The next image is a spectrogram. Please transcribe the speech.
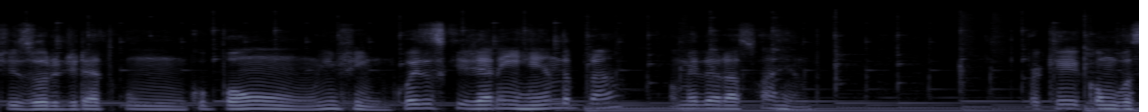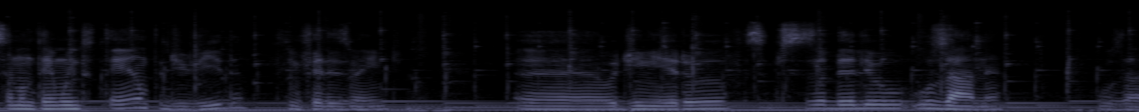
tesouro direto com cupom, enfim, coisas que gerem renda para melhorar sua renda. Porque como você não tem muito tempo de vida, infelizmente, é, o dinheiro você precisa dele usar, né? Usar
